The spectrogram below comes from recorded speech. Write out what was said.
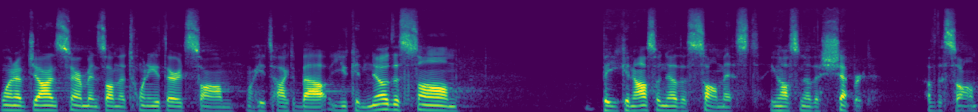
one of John's sermons on the 23rd Psalm, where he talked about you can know the psalm but you can also know the psalmist. You can also know the shepherd of the psalm.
